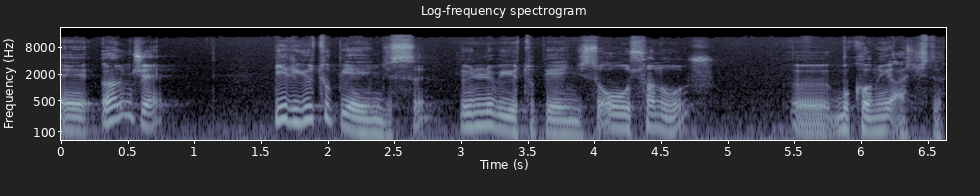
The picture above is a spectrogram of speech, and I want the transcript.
Ee, önce bir YouTube yayıncısı, ünlü bir YouTube yayıncısı Oğuzhan Uğur e, bu konuyu açtı.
